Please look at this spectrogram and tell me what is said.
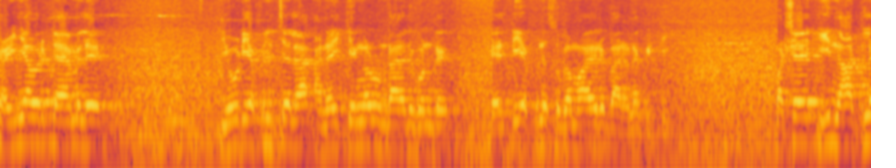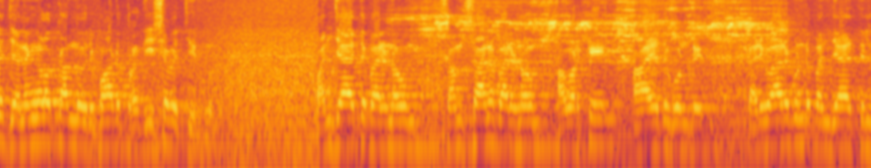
കഴിഞ്ഞ ഒരു ടേമിൽ യു ഡി എഫിൽ ചില അനൈക്യങ്ങൾ ഉണ്ടായതുകൊണ്ട് എൽ ഡി എഫിന് സുഖമായൊരു ഭരണം കിട്ടി. പക്ഷേ ഈ നാട്ടിലെ ജനങ്ങളൊക്കെ അന്ന് ഒരുപാട് പ്രതീക്ഷ വെച്ചിരുന്നു. പഞ്ചായത്ത് ഭരണവും സംസ്ഥാന ഭരണവും അവർക്ക് ആയതുകൊണ്ട് കരുവാരക്കുണ്ട് പഞ്ചായത്തിൽ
